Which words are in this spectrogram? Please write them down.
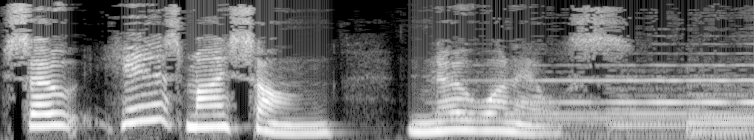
So here's my song, No One Else.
